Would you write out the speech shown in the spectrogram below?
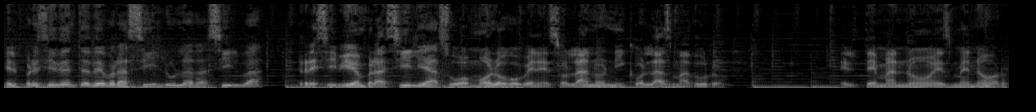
El presidente de Brasil, Lula da Silva, recibió en Brasilia a su homólogo venezolano Nicolás Maduro. El tema no es menor,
